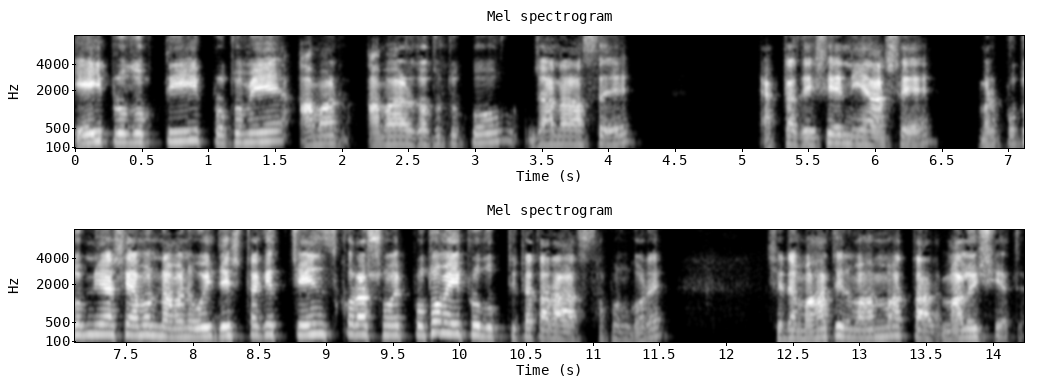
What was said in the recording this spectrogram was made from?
এই প্রযুক্তি প্রথমে আমার আমার যতটুকু জানা আছে, একটা দেশে নিয়ে আসে মানে প্রথম নিয়ে আসে এমন না মানে ওই দেশটাকে চেঞ্জ করার সময় প্রথম এই প্রযুক্তিটা তারা স্থাপন করে, সেটা মাহাতির মোহাম্মদ তার মালয়েশিয়াতে।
